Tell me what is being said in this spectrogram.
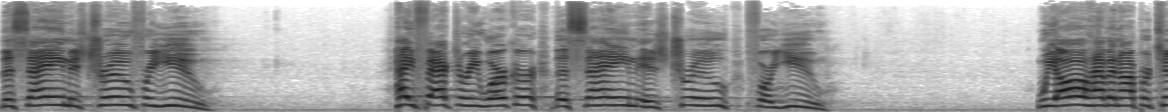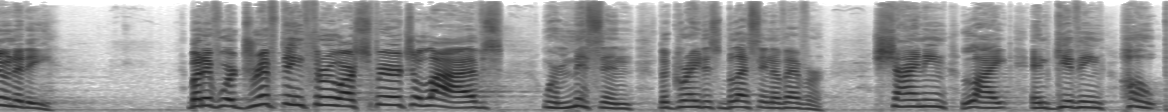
the same is true for you. Hey, factory worker, the same is true for you. We all have an opportunity. But if we're drifting through our spiritual lives, we're missing the greatest blessing of ever shining light and giving hope.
